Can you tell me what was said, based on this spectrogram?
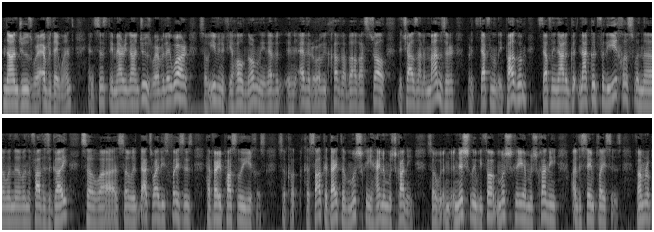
non-Jews wherever they went, and since they married non-Jews wherever they were, so even if you hold normally in Evid, in or Ovid Chav Mabal the child's not a mamzer, but it's definitely pagum. It's definitely not a good, not good for the yichus when the when the when the father's a guy. So uh, so that's why these places have very possibly yichus. So kasal kadaita mushchi hainu mushchani. So initially we thought mushchi and mushchani are the same places. But wait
